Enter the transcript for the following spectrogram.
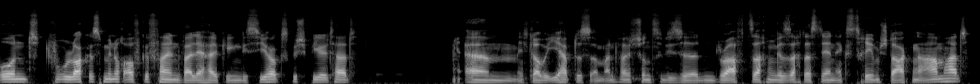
Und Drew Lock ist mir noch aufgefallen, weil er halt gegen die Seahawks gespielt hat. Ähm, ich glaube, ihr habt es am Anfang schon zu diesen Draft-Sachen gesagt, dass der einen extrem starken Arm hat.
